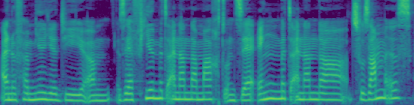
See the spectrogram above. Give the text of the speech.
eine Familie, die ähm, sehr viel miteinander macht und sehr eng miteinander zusammen ist.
